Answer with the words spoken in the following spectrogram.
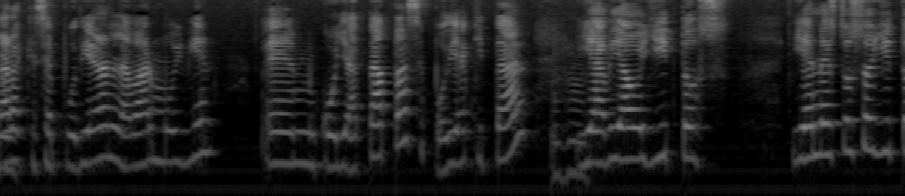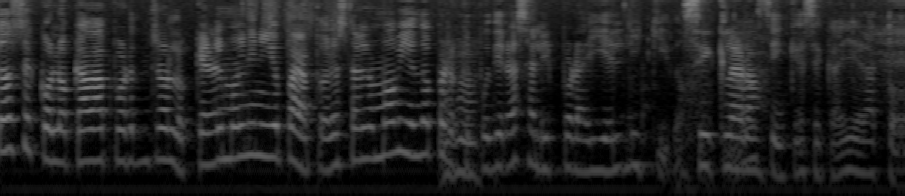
para que se pudieran lavar muy bien. En cuya tapa se podía quitar y había hoyitos. Y en estos hoyitos se colocaba por dentro lo que era el molinillo para poder estarlo moviendo, pero que pudiera salir por ahí el líquido. Sí, claro. Sin que se cayera todo.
